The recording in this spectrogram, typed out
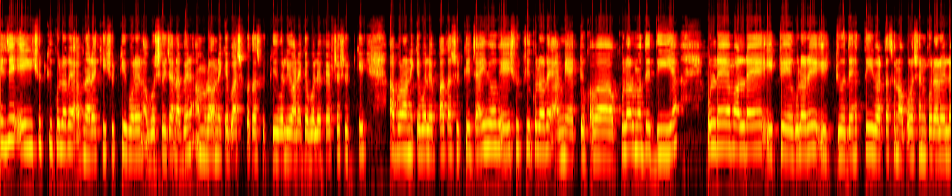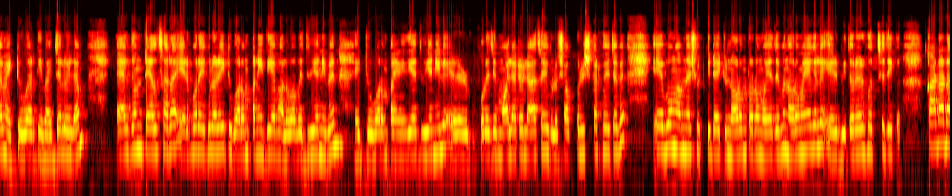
এই যে এই শুটকিগুলোরে আপনারা কি শুটকি বলেন, অবশ্যই জানাবেন। আমরা অনেকে বাঁশপাতা শুটকি বলি, অনেকে বলে ফ্যাপসা শুটকি, আবার অনেকে বলে পাতা শুটকি। যাই হোক, এই শুটকিগুলোরে আমি একটু খোলার মধ্যে দিয়ে, উল্টাইয়া পাল্টায় একটু এগুলারে একটু দেখতেই পারতেছেন অপারেশন করে লইলাম, একটু আর কি ভাজ্যা লইলাম। একদম তেল ছাড়া, এরপর এগুলারে একটু গরম পানি দিয়ে ভালোভাবে ধুয়ে নেবেন। একটু গরম পানি দিয়ে ধুয়ে নিলে এর উপরে যে ময়লা টয়লা আছে, এগুলো সব পরিষ্কার হয়ে যাবে এবং আপনার শুটকিটা একটু নরম টরম হয়ে যাবে। নরম হয়ে গেলে এর ভিতরের হচ্ছে যে কাটাটা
